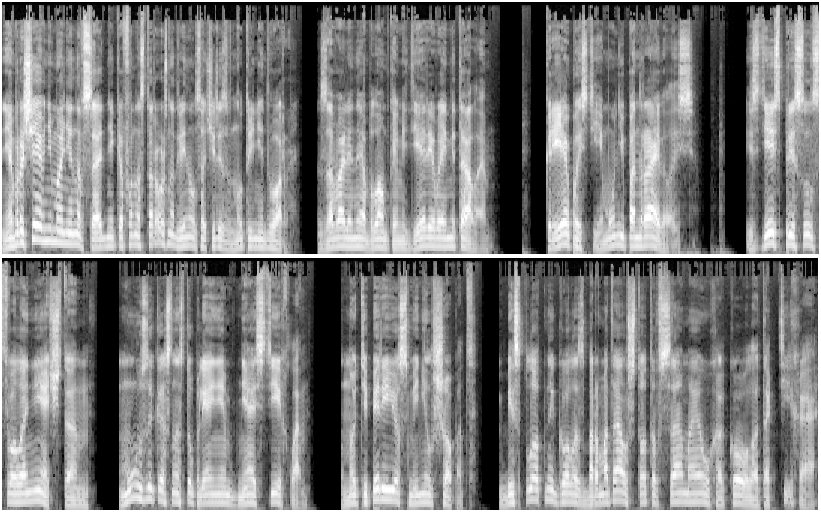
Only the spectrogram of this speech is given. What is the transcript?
Не обращая внимания на всадников, он осторожно двинулся через внутренний двор, заваленный обломками дерева и металла. Крепость ему не понравилась. Здесь присутствовало нечто. Музыка с наступлением дня стихла, но теперь ее сменил шепот. Бесплотный голос бормотал что-то в самое ухо Коула так тихо,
